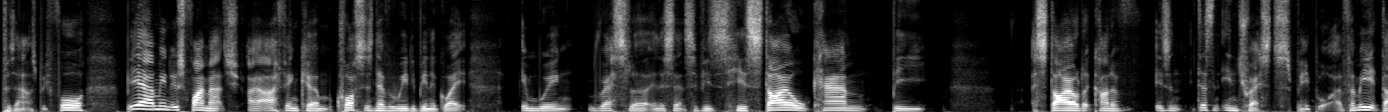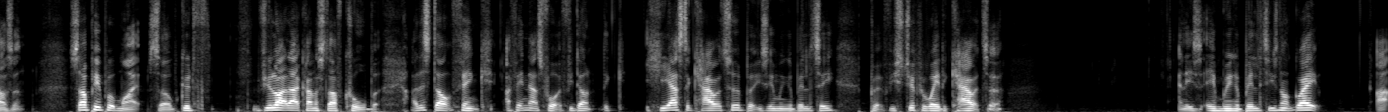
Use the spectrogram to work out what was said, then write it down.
pronounced before. But yeah, I mean, it was a fine match. I, I think um, Kross has never really been a great in ring wrestler in the sense of his his style can be a style that kind of isn't doesn't interest people. For me, it doesn't. Some people might. So good. If you like that kind of stuff, cool. But I just don't think. I think that's what if you don't. He has the character, but his in ring ability. But if you strip away the character, and his in ring ability is not great, I,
